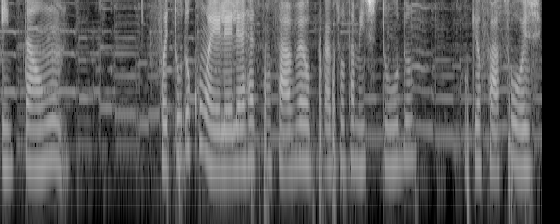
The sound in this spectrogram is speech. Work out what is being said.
Então, foi tudo com ele. Ele é responsável por absolutamente tudo o que eu faço hoje.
